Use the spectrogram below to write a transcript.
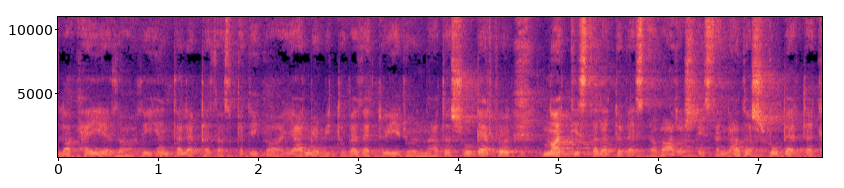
lakhelyéhez, az Éhen telephez, az pedig a járművító vezetőjéről, Nádas Robertről. Nagy tisztelet övezte a városrészen Nádas Robertet,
